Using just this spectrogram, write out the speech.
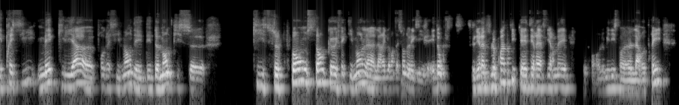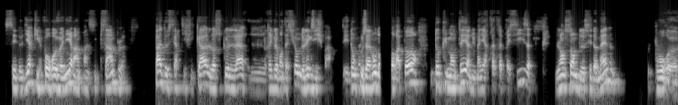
est précis, mais qu'il y a euh, progressivement des, demandes qui se, qui se font sans que effectivement la, la réglementation ne l'exige. Et donc, je dirais le principe qui a été réaffirmé, le ministre l'a repris, c'est de dire qu'il faut revenir à un principe simple, pas de certificat lorsque la réglementation ne l'exige pas. Et donc, nous avons dans notre rapport documenté hein, d'une manière très très précise l'ensemble de ces domaines pour euh,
